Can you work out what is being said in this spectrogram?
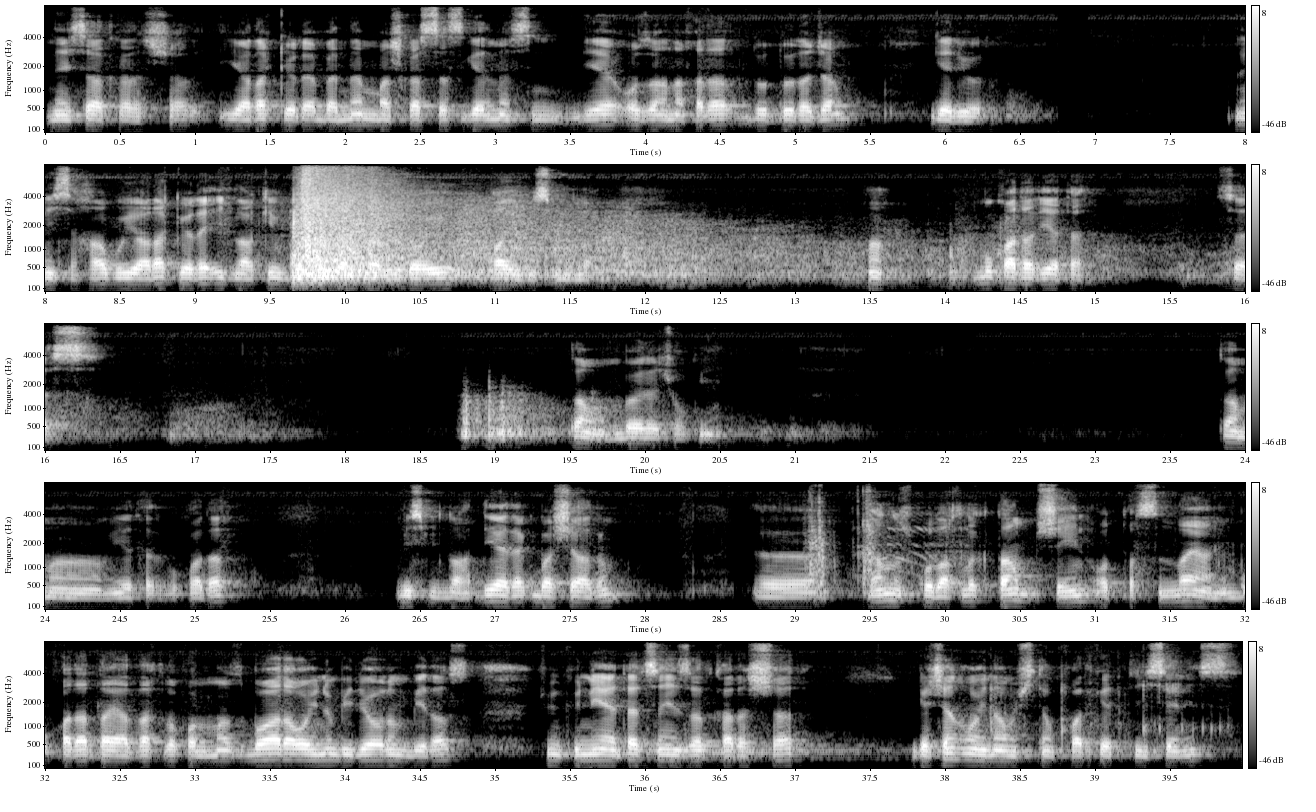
Neyse arkadaşlar, yarak göre benden başka ses gelmesin diye o zamana kadar durduracağım. Geliyorum. Neyse ha bu yarak göre illaki bulacaklar videoyu. Hay bismillah. Hah, bu kadar yeter. Ses. Tamam böyle çok iyi. Tamam yeter bu kadar. Bismillah diyerek başlayalım. Ee, yalnız kulaklık tam şeyin ortasında yani bu kadar dayadaklık olmaz. Bu ara oyunu biliyorum biraz. Çünkü niye derseniz arkadaşlar. Geçen oynamıştım fark ettiyseniz.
